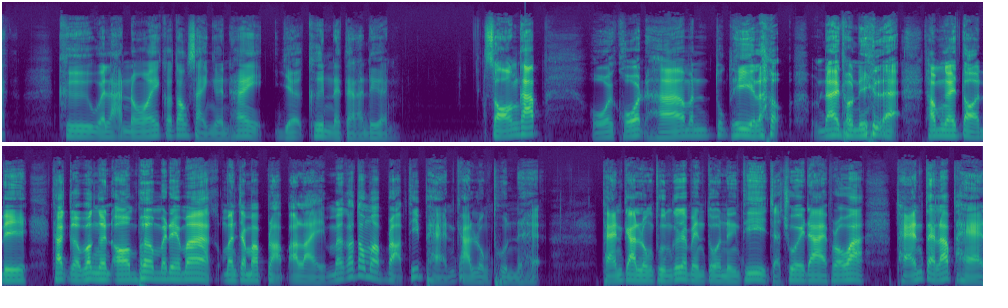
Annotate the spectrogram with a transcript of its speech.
ก คือเวลาน้อยก็ต้องใส่เงินให้เยอะขึ้นในแต่ละเดือน 2 ครับ โอ้ยโค้ดหามันทุกที่แล้วได้เท่านี้แหละทำไงต่อดี ถ้าเกิดว่าเงินออมเพิ่มไม่ได้มาก มันจะมาปรับอะไร มันก็ต้องมาปรับที่แผนการลงทุนนะฮะแผนการลงทุนก็จะเป็นตัวหนึ่งที่จะช่วยได้ เพราะว่าแผนแต่ละแผน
